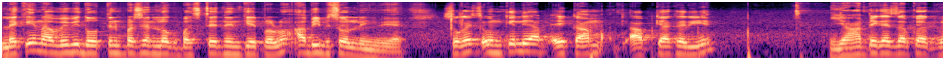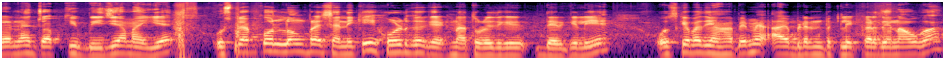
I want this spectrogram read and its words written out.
लेकिन अभी भी दो तीन परसेंट लोग बचते हैं जिनकी प्रॉब्लम अभी भी सॉल्व नहीं हुई है। सो गैस उनके लिए आप एक काम, आप क्या करिए, यहाँ पे कैसे आपका करना है जो आपकी बी जी एम आई है, उस पर आपको लॉन्ग प्रेस यानी कि होल्ड करके रखना थोड़ी देर के लिए। उसके बाद यहाँ पे मैं आई बटन पे क्लिक कर देना होगा।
